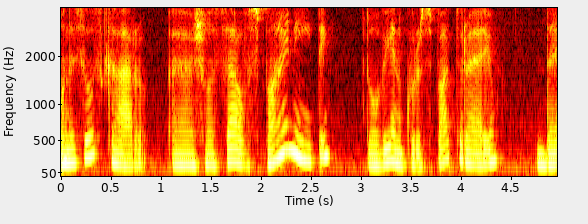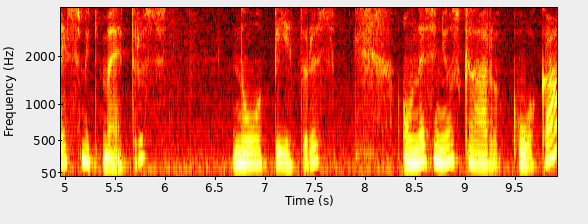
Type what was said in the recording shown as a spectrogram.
Un es uzkāru eh, šo savu spainīti, to vienu, kuras paturēju, desmit metrus no pieturas. Un es viņu uzkāru kokā,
